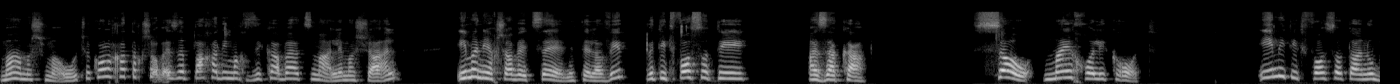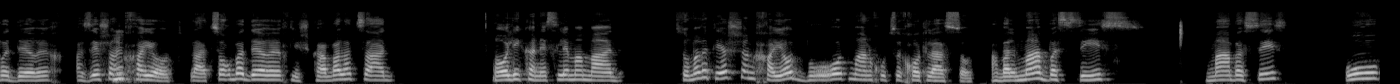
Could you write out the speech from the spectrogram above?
מה המשמעות? שכל אחת תחשוב איזה פחד היא מחזיקה בעצמה. למשל, אם אני עכשיו אצא לתל אביב ותתפוס אותי אזעקה. So, מה יכול לקרות? אם היא תתפוס אותנו בדרך, אז יש הנחיות לעצור בדרך, לשכב על הצד, או להיכנס לממ"ד. זאת אומרת, יש הנחיות ברורות מה אנחנו צריכות לעשות. אבל מה הבסיס? מה הבסיס? הוא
